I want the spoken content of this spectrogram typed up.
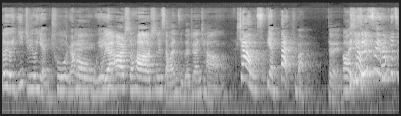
都有一直有演出，然后五五月五月二十号是小丸子的专场。下午四点半是吧？对，啊，你 下午连自己都不知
